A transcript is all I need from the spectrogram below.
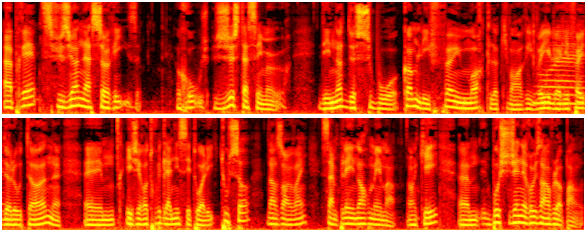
Après, tu fusionnes la cerise rouge juste à ses murs. Des notes de sous-bois, comme les feuilles mortes là, qui vont arriver, là, les feuilles de l'automne. Euh, et j'ai retrouvé de l'anis étoilé. Tout ça dans un vin, ça me plaît énormément. OK? Euh, bouche généreuse enveloppante.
